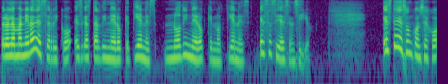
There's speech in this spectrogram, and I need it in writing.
pero la manera de ser rico es gastar dinero que tienes, no dinero que no tienes. Es así de sencillo. Este es un consejo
